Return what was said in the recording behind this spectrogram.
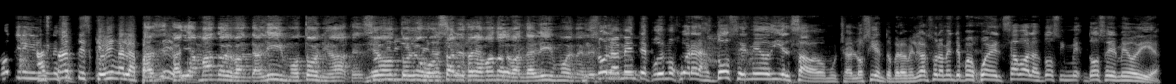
no tienen hasta iluminación. antes que venga la Está, está pandemia. llamando al vandalismo, Toño. ah, Atención, Toño. González está llamando al vandalismo en el Y solamente podemos jugar a las 12 del mediodía el sábado, muchachos. Lo siento, pero Melgar solamente puede jugar el sábado a las 12, y me- 12 del mediodía.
